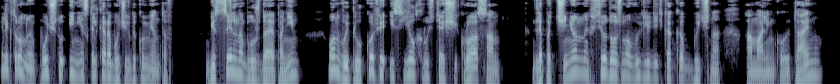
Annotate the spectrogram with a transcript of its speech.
электронную почту и несколько рабочих документов. Бесцельно блуждая по ним, он выпил кофе и съел хрустящий круассан. Для подчиненных все должно выглядеть как обычно, а маленькую тайну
